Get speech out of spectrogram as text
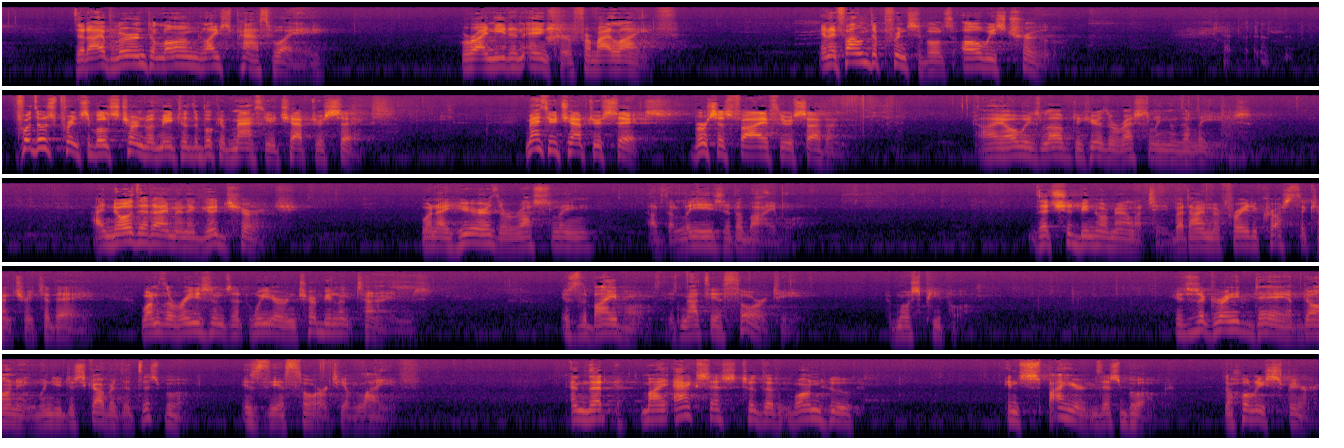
that I've learned along life's pathway where I need an anchor for my life. And I found the principles always true. For those principles, turn with me to the book of Matthew, chapter 6. Matthew, chapter 6, verses 5 through 7. I always love to hear the rustling of the leaves. I know that I'm in a good church when I hear the rustling of the leaves of a Bible. That should be normality, but I'm afraid across the country today, one of the reasons that we are in turbulent times is the Bible is not the authority of most people. It is a great day of dawning when you discover that this book is the authority of life. And that my access to the one who inspired this book, the Holy Spirit,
